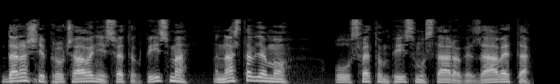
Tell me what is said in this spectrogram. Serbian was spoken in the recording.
Današnje proučavanje iz Svetog pisma nastavljamo u Svetom pismu Staroga Zaveta,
